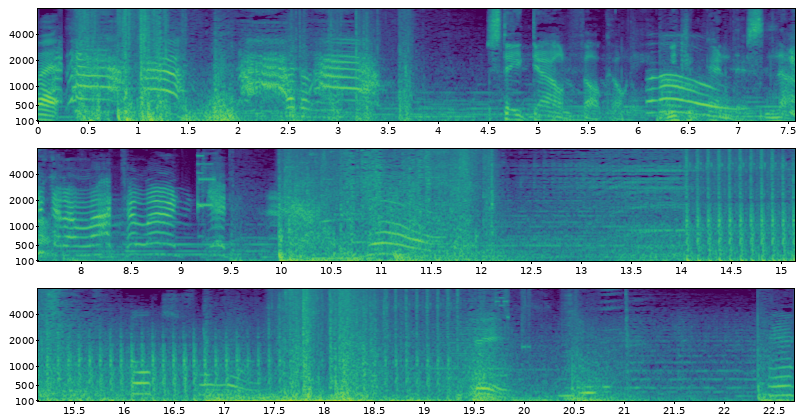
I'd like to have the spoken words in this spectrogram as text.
What? I don't know. Stay down, Falcone. We Oh. can end this now. You got a lot to learn, kid. Yeah. Folks four. Eh.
